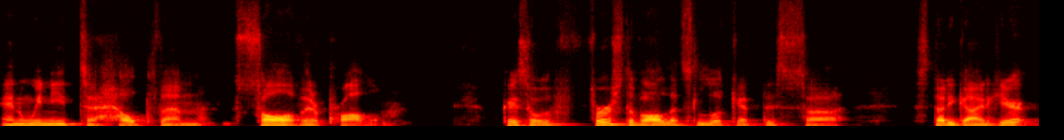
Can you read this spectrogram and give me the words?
and we need to help them solve their problem. Okay, so first of all, let's look at this uh, study guide here.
